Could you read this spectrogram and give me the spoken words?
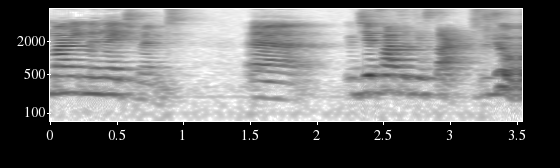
money management, e, gdzie facet jest tak, wziął.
